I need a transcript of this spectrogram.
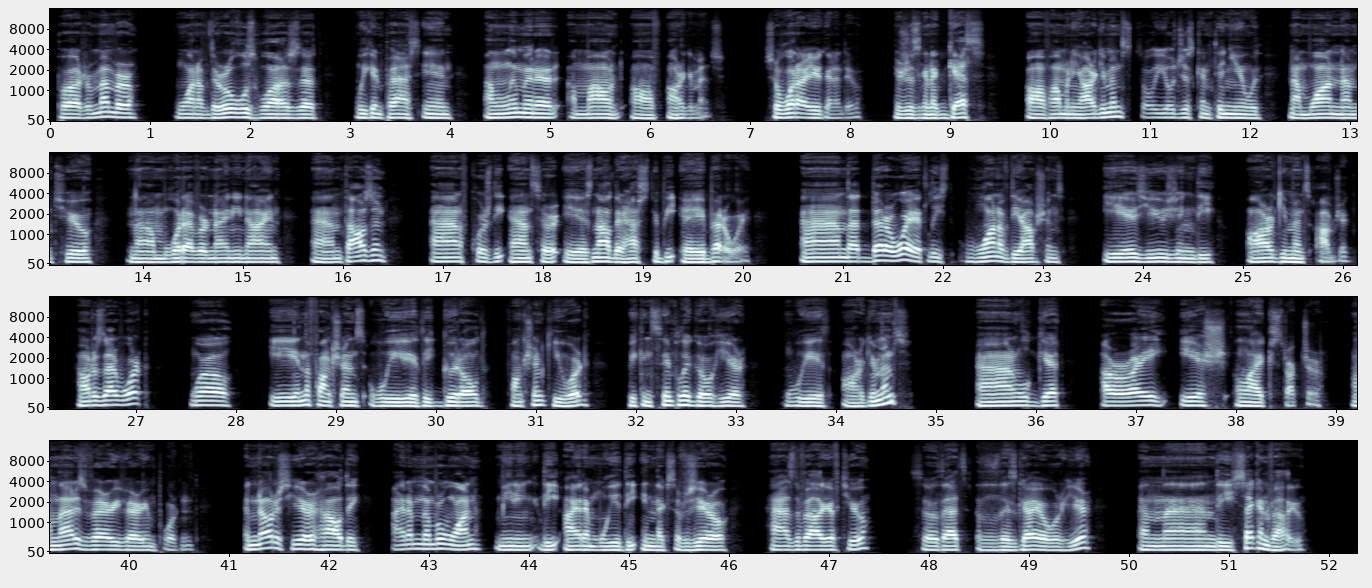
but remember, one of the rules was that we can pass in unlimited amount of arguments. So what are you going to do? You're just going to guess of how many arguments. So you'll just continue with num1, num2, num whatever 99 and 1000. And of course, the answer is now there has to be a better way. And that better way, at least one of the options, is using the arguments object. How does that work? Well, in the functions with the good old function keyword, we can simply go here with arguments and we'll get array-ish like structure. And that is very, very important. And notice here how the item number one, meaning the item with the index of zero, has the value of two. So that's this guy over here. And then the second value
